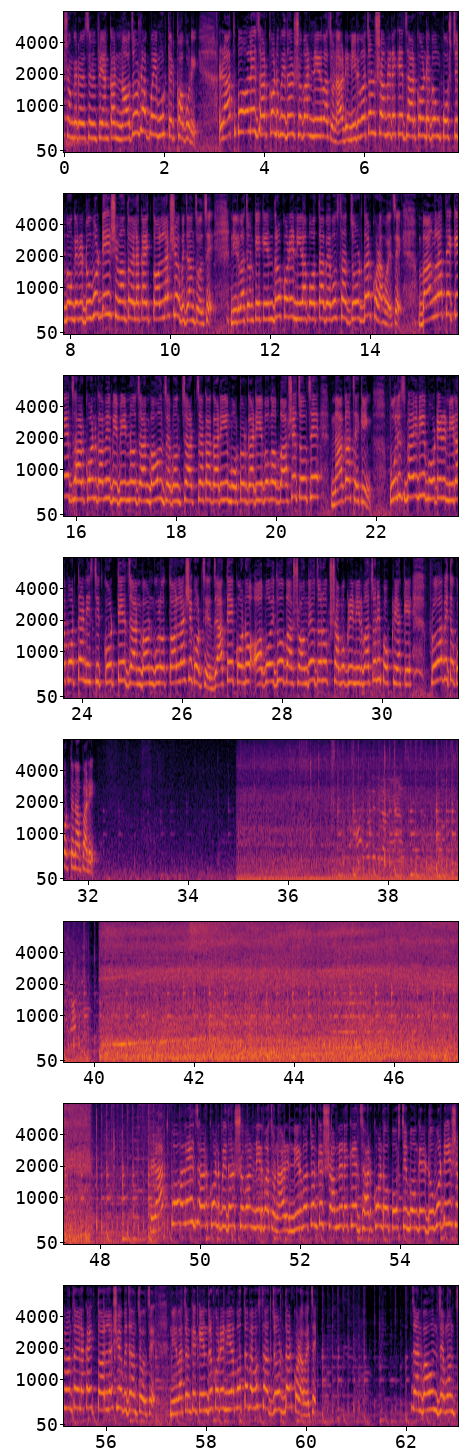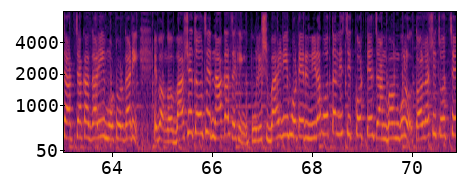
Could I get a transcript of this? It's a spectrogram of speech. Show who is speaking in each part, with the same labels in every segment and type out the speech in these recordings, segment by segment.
Speaker 1: সঙ্গে রয়েছে আমি প্রিয়াঙ্কা। নজর রাখব এই মুহূর্তের খবরে। রাত পোহালে ঝাড়খণ্ড বিধানসভার নির্বাচন। আর নির্বাচন সামনে রেখে ঝাড়খণ্ড এবং পশ্চিমবঙ্গের ডুবুরডি সীমান্ত এলাকায় তল্লাশি অভিযান চলছে। নির্বাচনকে কেন্দ্র করে নিরাপত্তা ব্যবস্থা জোরদার করা হয়েছে। বাংলা থেকে ঝাড়খণ্ডগামী বিভিন্ন যানবাহন, যেমন চার চাকা গাড়ি, মোটর গাড়ি এবং বাসে চলছে নাগা চেকিং। পুলিশ বাহিনী ভোটের নিরাপত্তা নিশ্চিত করতে যানবাহনগুলো তল্লাশি করছে, যাতে কোনো অবৈধ বা সন্দেহজনক সামগ্রী নির্বাচনী প্রক্রিয়াকে প্রভাবিত করতে না পারে। বিধানসভার নির্বাচন। আর নির্বাচনকে সামনে রেখে ঝাড়খণ্ড ও পশ্চিমবঙ্গের ডুবুটি সীমান্ত এলাকায় তল্লাশি অভিযান চলছে। নির্বাচনকে কেন্দ্র করে নিরাপত্তা ব্যবস্থা জোরদার করা হয়েছে। যানবাহন যেমন চার চাকা গাড়ি, মোটর গাড়ি এবং বাসে চলছে নাকা চেকিং। পুলিশ বাহিনী ভোটের নিরাপত্তা নিশ্চিত করতে যানবাহনগুলো তল্লাশি চলছে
